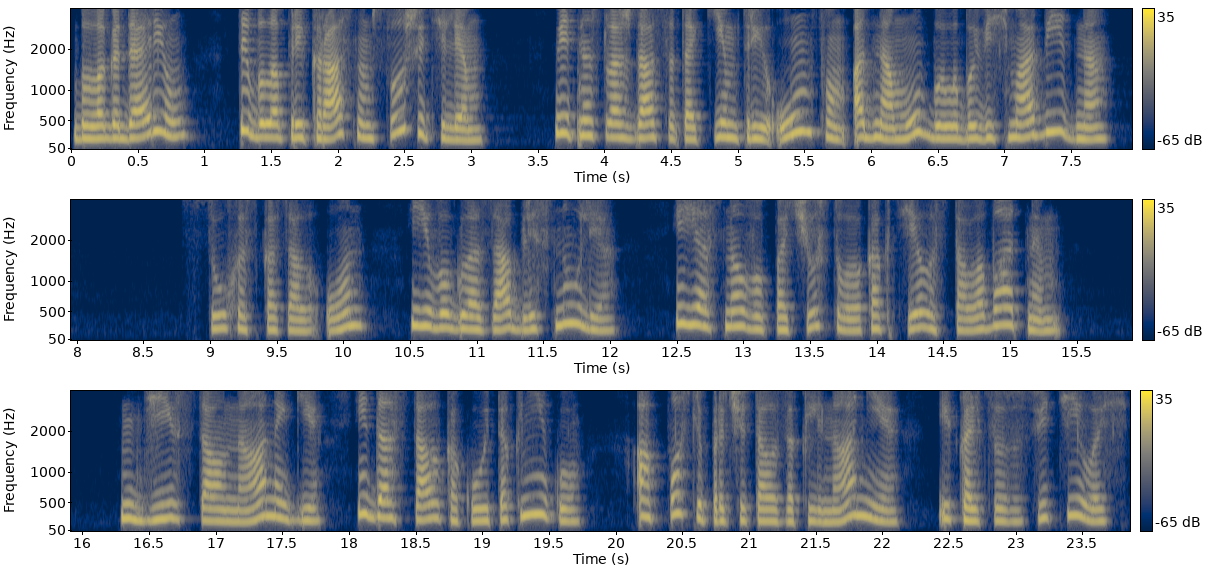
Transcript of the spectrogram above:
Благодарю, ты была прекрасным слушателем. Ведь наслаждаться таким триумфом одному было бы весьма обидно». Сухо сказал он, его глаза блеснули, и я снова почувствовала, как тело стало ватным. Ди встал на ноги и достал какую-то книгу, а после прочитал заклинание, и кольцо засветилось.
